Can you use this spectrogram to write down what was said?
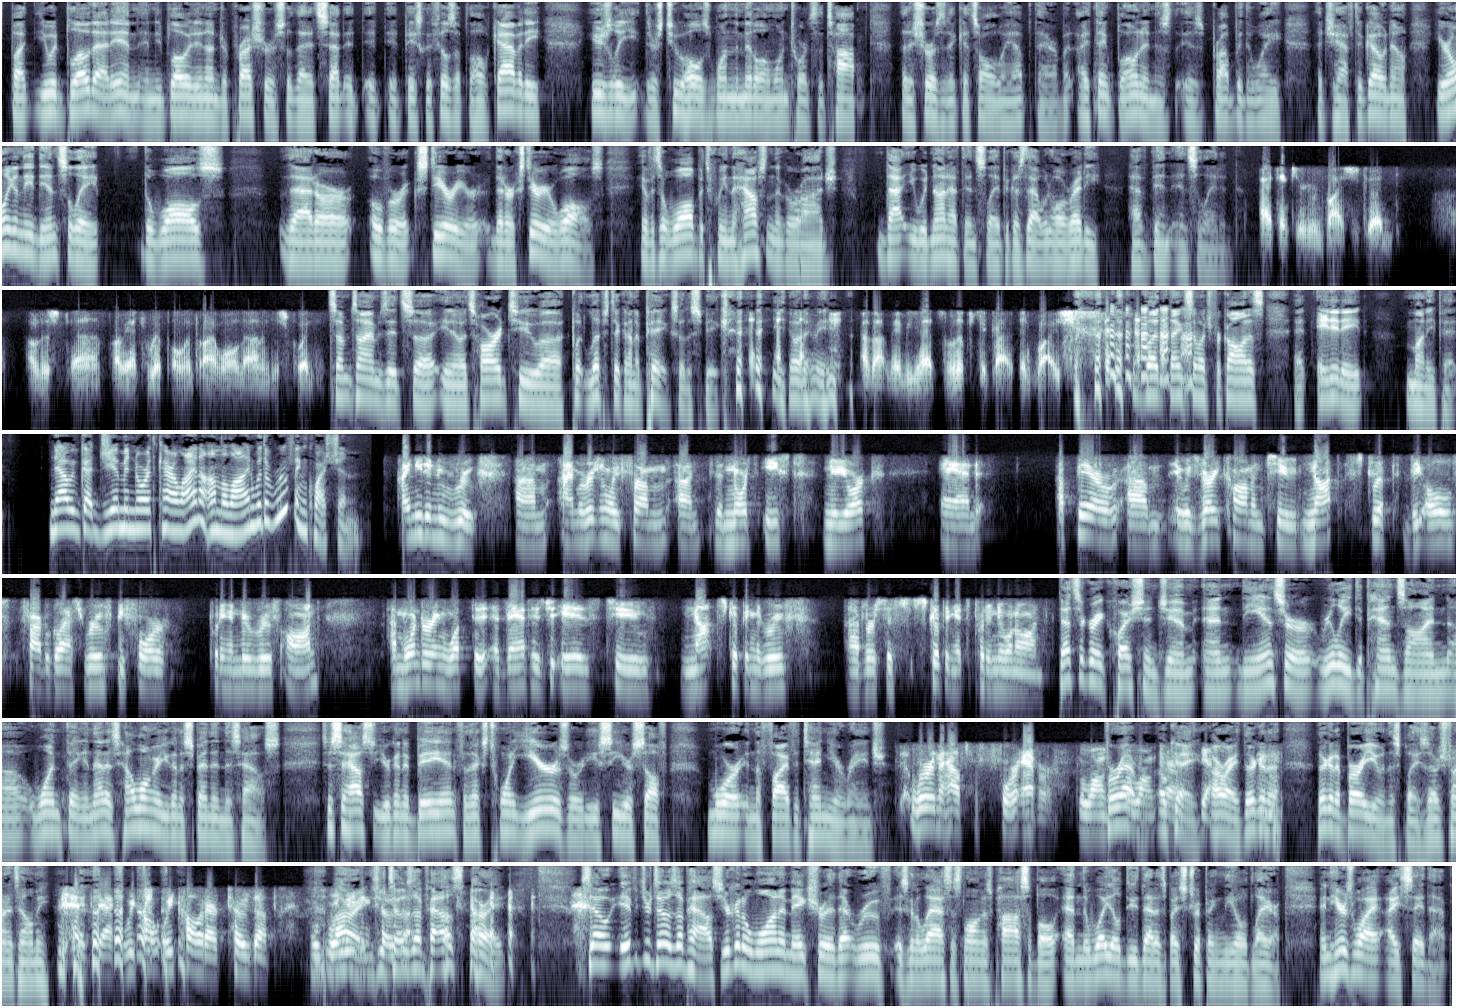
But you would blow that in and you blow it in under pressure so that it's set it, it, it, basically fills up the whole cavity. Usually there's two holes one in the middle and one towards the top that assures that it gets all the way up there. But i think blown in is, is probably the way that you have to go. Now you're only going to need to insulate the walls that are over exterior that are exterior walls if it's a wall between the house and the garage that you would not have to insulate because that would already have been insulated I think your advice is good. I'll just uh, probably have to rip all the drywall down and just quit. sometimes it's uh, you know it's hard to uh, put lipstick on a pig, so to speak. you know what I mean? I thought maybe you had some lipstick advice. but thanks so much for calling us at eight eight eight Money Pit. Now we've got Jim in North Carolina on the line with a roofing question. I need a new roof. Um, I'm originally from uh, the Northeast New York, and up there um, it was very common to not strip the old fiberglass roof before putting a new roof on. I'm wondering what the advantage is to not stripping the roof uh, versus stripping it to put a new one on. That's a great question, Jim. And the answer really depends on uh, one thing, and that is how long are you going to spend in this house? Is this a house that you're going to be in for the next 20 years, or do you see yourself more in the five to 10 year range? We're in the house forever. The long, Forever. The long okay. Yeah. All right. They're gonna Mhm. they're gonna bury you in this place. Is that what you're trying to tell me? exactly. We call we call it our toes up. We're, All right, it's your toes up house. All right. so if it's your toes up house, you're going to want to make sure that that roof is going to last as long as possible, and the way you'll do that is by stripping the old layer. And here's why I say that:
